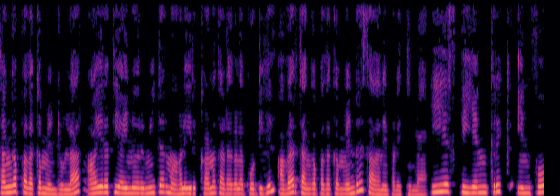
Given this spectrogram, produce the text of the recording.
தங்கப்பதக்கம் வென்றுள்ளார். ஆயிரத்தி ஐநூறு மீட்டர் மகளிருக்கான தடகள போட்டியில் அவர் தங்கப்பதக்கம் வென்று சாதனை படைத்துள்ளார். இஎஸ்பி ஐஎன் கிரிக் இன்ஃபோ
